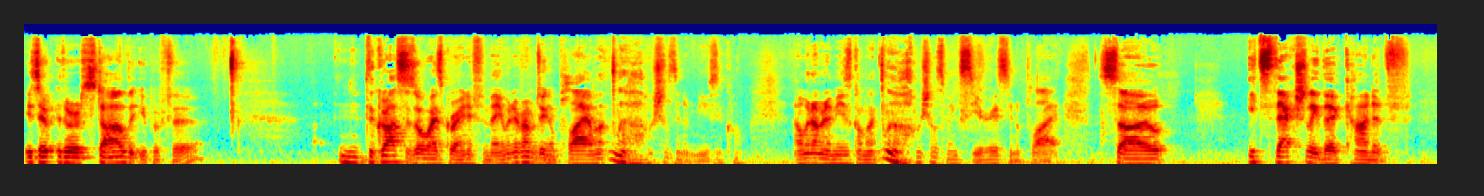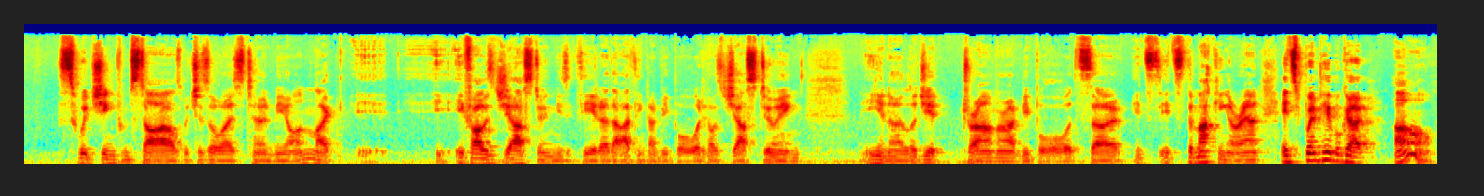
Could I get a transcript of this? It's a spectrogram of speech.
Is there, is there a style that you prefer? The grass is always greener for me. Whenever I'm doing a play, I'm like, oh, I wish I was in a musical. And when I'm in a musical, I'm like, oh, I wish I was being serious in a play. So it's actually the kind of switching from styles which has always turned me on. Like, if I was just doing music theatre, I think I'd be bored. If I was just doing, you know, legit drama, I'd be bored. So it's it's the mucking around. It's when people go, oh,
